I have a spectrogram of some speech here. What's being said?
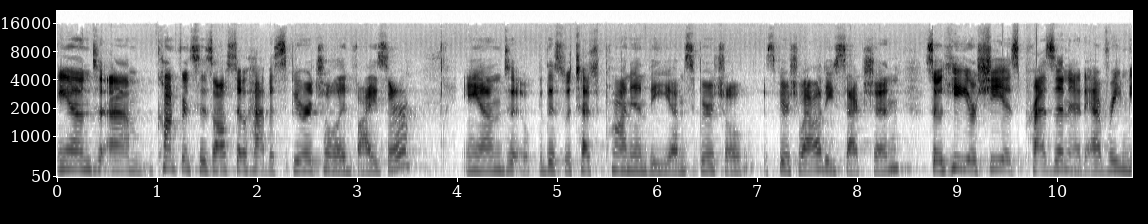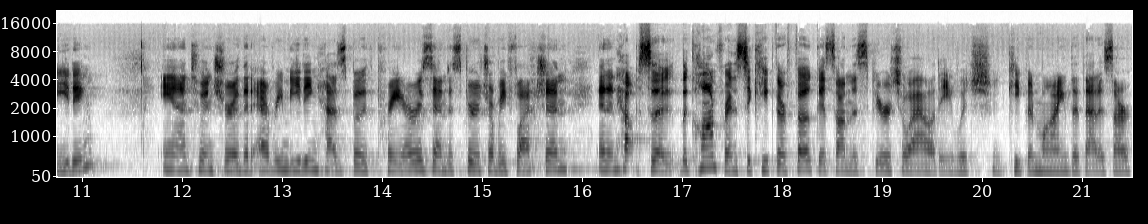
And um, conferences also have a spiritual advisor, and this was touched upon in the um, spiritual spirituality section. So he or she is present at every meeting and to ensure that every meeting has both prayers and a spiritual reflection. And it helps the, the conference to keep their focus on the spirituality, which keep in mind that that is our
